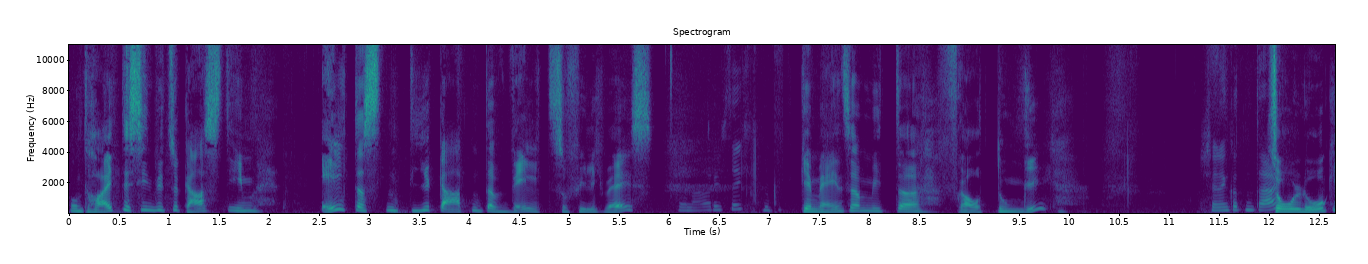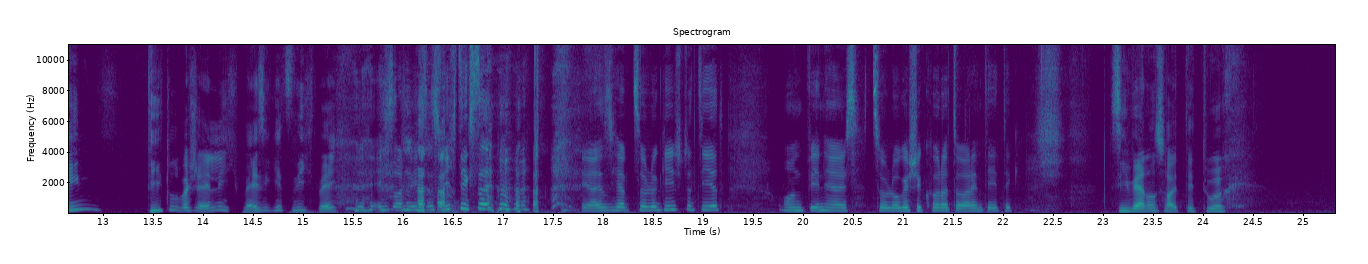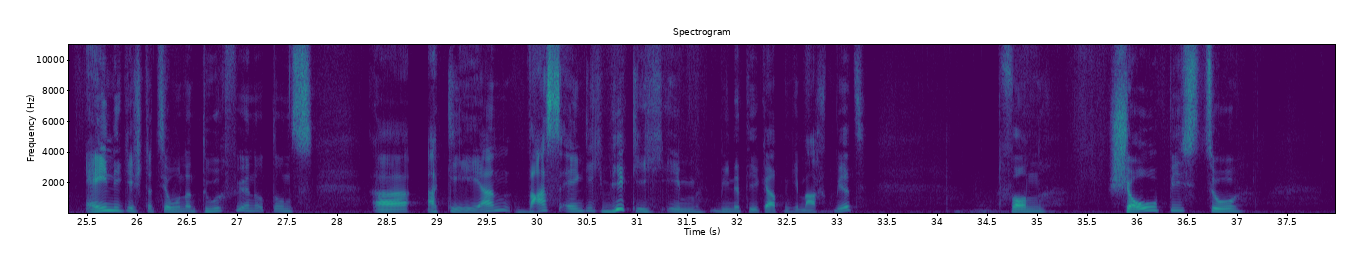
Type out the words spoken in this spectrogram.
Und heute sind wir zu Gast im ältesten Tiergarten der Welt, soviel ich weiß. Genau, richtig. Gemeinsam mit der Frau Dungel. Schönen guten Tag. Zoologin, Titel wahrscheinlich, weiß ich jetzt nicht welchen. Ist auch nicht das Wichtigste. ja, also ich habe Zoologie studiert und bin hier als zoologische Kuratorin tätig. Sie werden uns heute durch einige Stationen durchführen und uns äh, erklären, was eigentlich wirklich im Wiener Tiergarten gemacht wird. Von Show bis zu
